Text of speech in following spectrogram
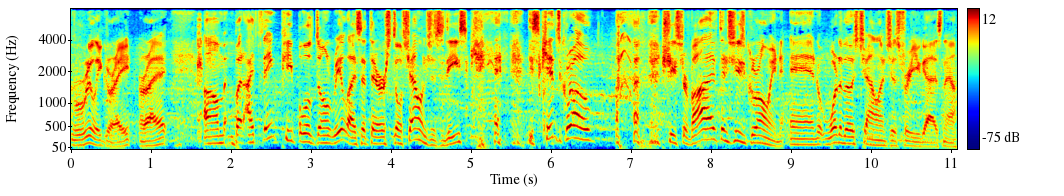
really great, right? Um, but I think people don't realize that there are still challenges. These ki- these kids grow. she survived and she's growing. And what are those challenges for you guys now?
